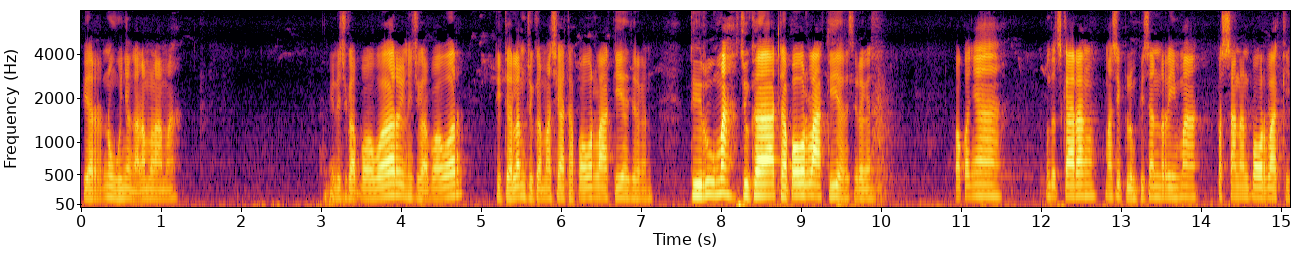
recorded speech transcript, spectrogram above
biar nunggunya nggak lama-lama. Ini juga power ini juga power di dalam juga masih ada power lagi ya silakan. Di rumah juga ada power lagi ya silakan. Pokoknya untuk sekarang masih belum bisa nerima pesanan power lagi.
